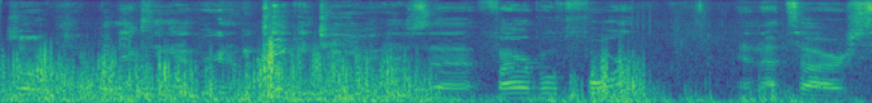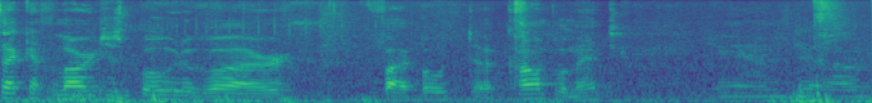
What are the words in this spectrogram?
for uh, as ports of call. So the next thing that we're going to be taking to you is uh, Fireboat 4, and that's our second largest boat of our five boat uh, complement. And um,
